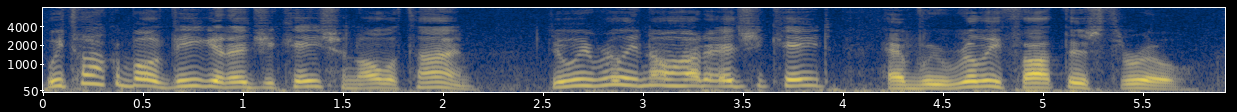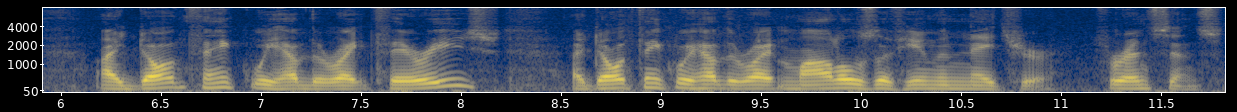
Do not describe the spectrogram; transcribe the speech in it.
We talk about vegan education all the time. Do we really know how to educate? Have we really thought this through? I don't think we have the right theories. I don't think we have the right models of human nature. For instance,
